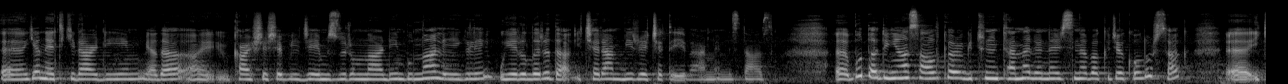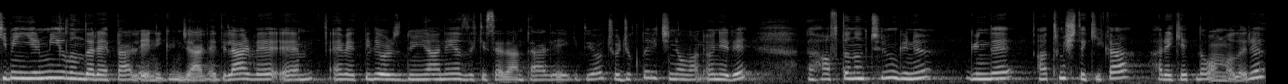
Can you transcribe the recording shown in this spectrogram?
e, yan etkiler diyeyim ya da e, karşılaşabileceğimiz durumlar diyeyim bunlarla ilgili uyarıları da içeren bir reçeteyi vermemiz lazım. E, Bu da Dünya Sağlık Örgütü'nün temel önerisine bakacak olursak e, 2020 yılında rehberlerini güncellediler ve evet biliyoruz dünya ne yazık ki sedenterliğe gidiyor. Çocuklar için olan öneri e, haftanın tüm günü günde 60 dakika hareketli olmaları.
